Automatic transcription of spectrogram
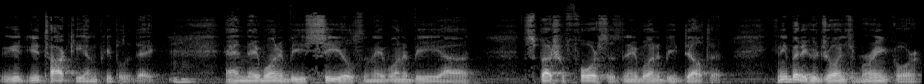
you, you talk to young people today, mm-hmm. and they want to be SEALs and they want to be uh, Special Forces and they want to be Delta. Anybody who joins the Marine Corps,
